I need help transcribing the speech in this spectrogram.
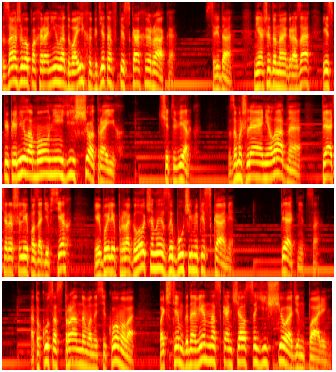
заживо похоронила двоих где-то в песках Ирака. Среда. Неожиданная гроза испепелила молнией еще троих. Четверг. Замышляя неладное, пятеро шли позади всех и были проглочены зыбучими песками. Пятница. От укуса странного насекомого почти мгновенно скончался еще один парень.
